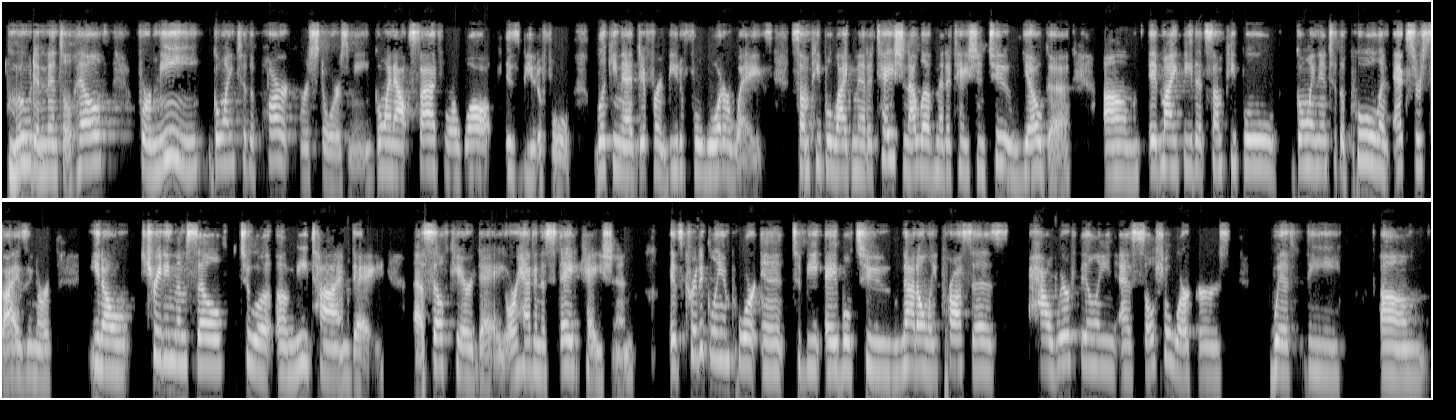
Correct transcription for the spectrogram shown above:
mood and mental health. For me, going to the park restores me. Going outside for a walk is beautiful. Looking at different beautiful waterways. Some people like meditation. I love meditation too, yoga. Um, it might be that some people going into the pool and exercising or, you know, treating themselves to a, a me time day, a self care day, or having a staycation it's critically important to be able to not only process how we're feeling as social workers with the um,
